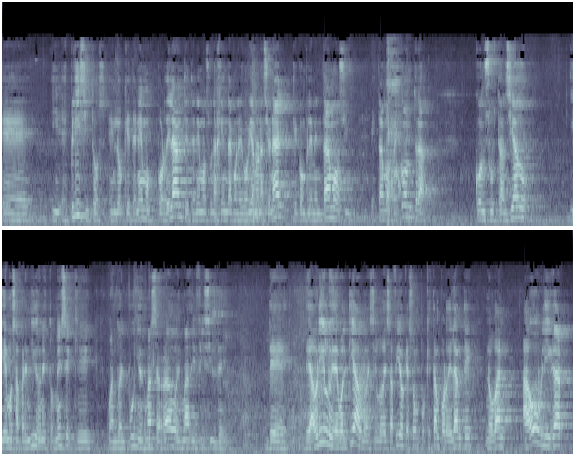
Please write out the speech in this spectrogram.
eh, explícitos en lo que tenemos por delante, tenemos una agenda con el gobierno nacional que complementamos y estamos recontra consustanciado y hemos aprendido en estos meses que cuando el puño es más cerrado es más difícil de, de, abrirlo y de voltearlo, es decir, los desafíos que, son, que están por delante nos van a obligar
